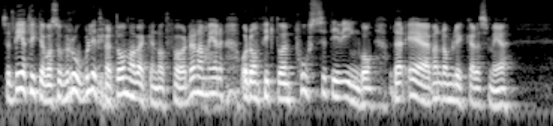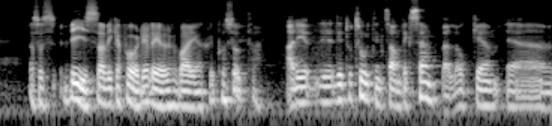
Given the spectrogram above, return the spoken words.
Så det tyckte jag var så roligt för att de har verkligen nått fördelar med det och de fick då en positiv ingång där även de lyckades med alltså visa vilka fördelar är det för varje enskild konsult. Ja, det, är, det är ett otroligt intressant exempel och eh, eh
